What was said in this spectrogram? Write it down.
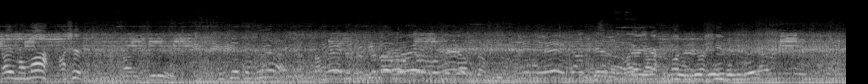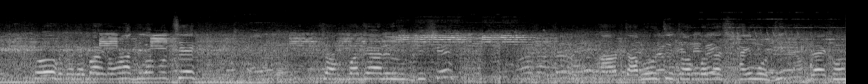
তাই মামা, আসেন। তো এবার রওনা দিলাম হচ্ছে চকবাজারের উদ্দেশ্যে আর যাব হচ্ছে চকবাজার সাই মসজিদ আমরা এখন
